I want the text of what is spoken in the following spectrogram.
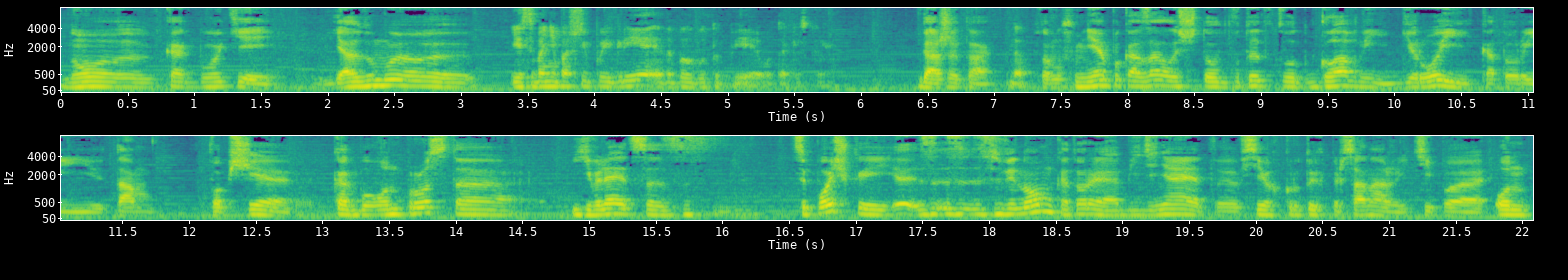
но как бы окей. Я думаю, Если бы они пошли по игре, это было бы тупее, вот так и скажу. Даже так. Да. Потому что мне показалось, что вот этот вот главный герой, который там вообще, как бы он просто является цепочкой, э, звеном, которое объединяет э, всех крутых персонажей. Типа, он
